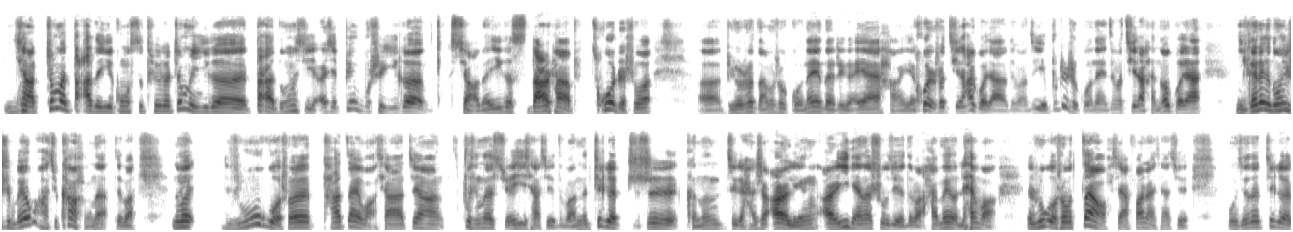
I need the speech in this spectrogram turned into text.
你想这么大的一个公司推了这么一个大的东西，而且并不是一个小的一个 startup，或者说，呃，比如说咱们说国内的这个 AI 行业，或者说其他国家的对吧？这也不只是国内对吧？其他很多国家，你跟这个东西是没有办法去抗衡的对吧？那么。如果说他再往下这样不停的学习下去，对吧？那这个只是可能这个还是二零二一年的数据，对吧？还没有 联网。那如果说再往下发展下去，我觉得这个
